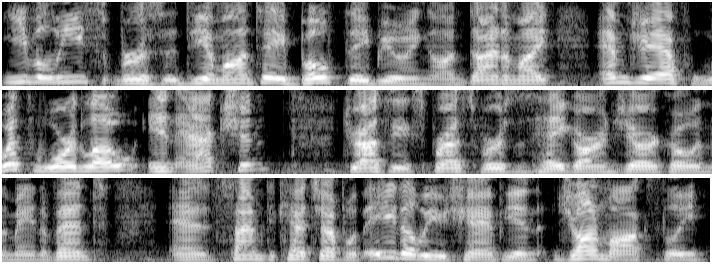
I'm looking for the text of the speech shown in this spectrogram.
Ivelisse versus Diamante, both debuting on Dynamite. MJF with Wardlow in action. Jurassic Express versus Hager and Jericho in the main event. And it's time to catch up with AEW champion Jon Moxley.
